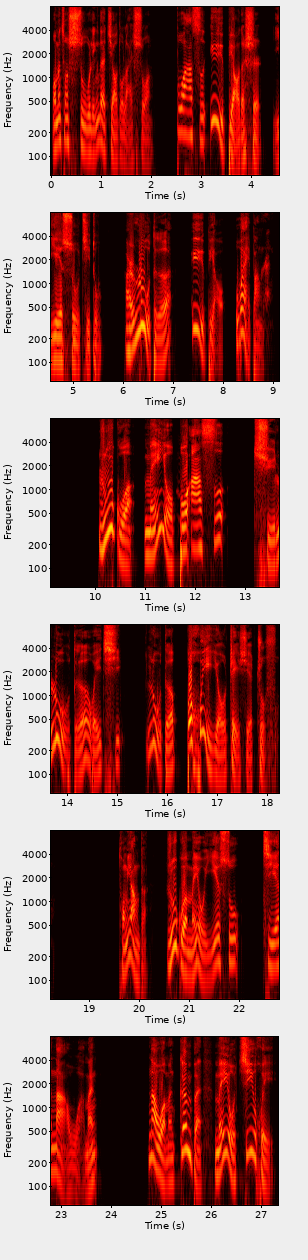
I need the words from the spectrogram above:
我们从属灵的角度来说，波阿斯预表的是耶稣基督，而路德预表外邦人。如果没有波阿斯娶路德为妻，路德不会有这些祝福。同样的，如果没有耶稣接纳我们，那我们根本没有机会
